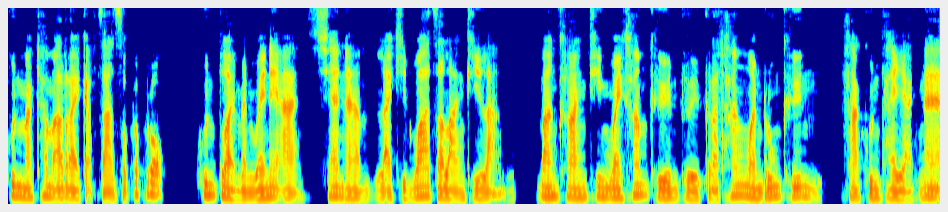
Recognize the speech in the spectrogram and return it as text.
คุณมักทำอะไรกับจานสกปรก คุณปล่อยมันไว้ในอ่างแช่น้ำและคิดว่าจะล้างทีหลัง บางครั้งทิ้งไว้ข้ามคืน หรือกระทั่งวันรุ่งขึ้น หากคุณพยักหน้า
